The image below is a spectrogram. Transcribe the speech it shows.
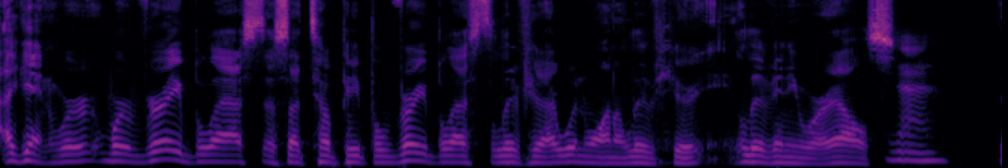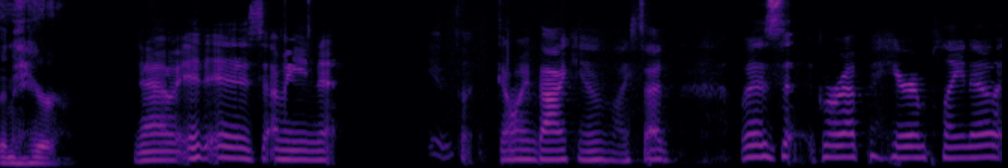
again, we're we're very blessed, as I tell people, very blessed to live here. I wouldn't want to live here, live anywhere else No. than here. No, it is. I mean, going back, you know, like I said, was grew up here in Plano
